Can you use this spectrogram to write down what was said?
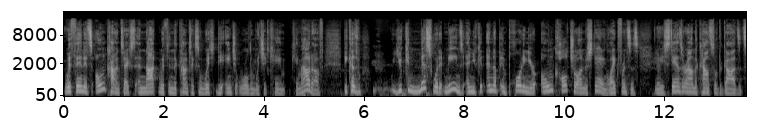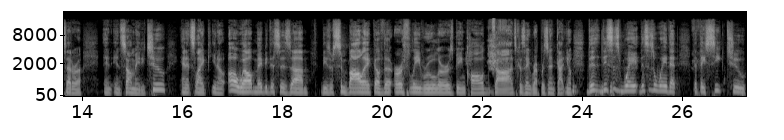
within its own context and not within the context in which the ancient world in which it came came out of because you can miss what it means and you could end up importing your own cultural understanding. Like for instance you know he stands around the council of the gods etc in, in psalm 82 and it's like you know oh well maybe this is um, these are symbolic of the earthly rulers being called gods because they represent god you know this, this is way this is a way that that they seek to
